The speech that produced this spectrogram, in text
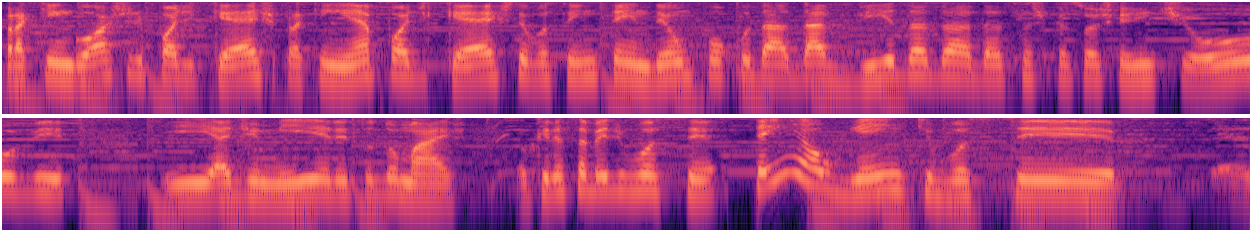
pra quem gosta de podcast, pra quem é podcaster, você entender um pouco da, da vida da- dessas pessoas que a gente ouve e admira e tudo mais. Eu queria saber de você, tem alguém que você eh,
